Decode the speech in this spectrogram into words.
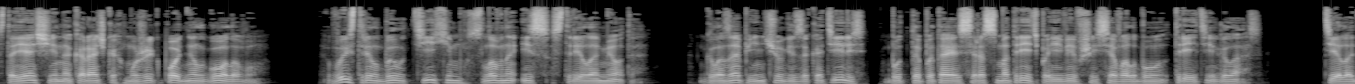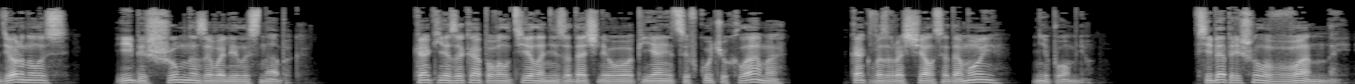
Стоящий на карачках мужик поднял голову. Выстрел был тихим, словно из стреломета. Глаза пинчуги закатились, будто пытаясь рассмотреть появившийся во лбу третий глаз. Тело дернулось и бесшумно завалилось на бок. Как я закапывал тело незадачливого пьяницы в кучу хлама, как возвращался домой, не помню. В себя пришел в ванной,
